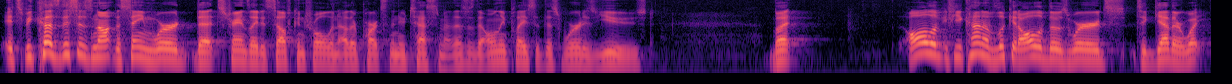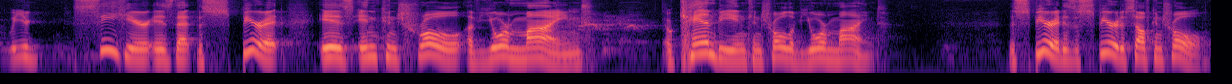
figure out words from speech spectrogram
it's because this is not the same word that's translated self control in other parts of the New Testament. This is the only place that this word is used. But all of, if you kind of look at all of those words together, what, what you see here is that the Spirit is in control of your mind, or can be in control of your mind. The Spirit is a spirit of self control.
